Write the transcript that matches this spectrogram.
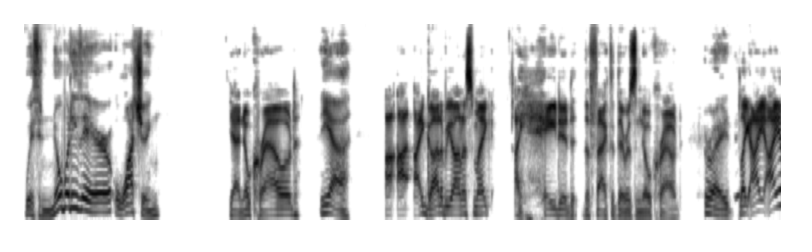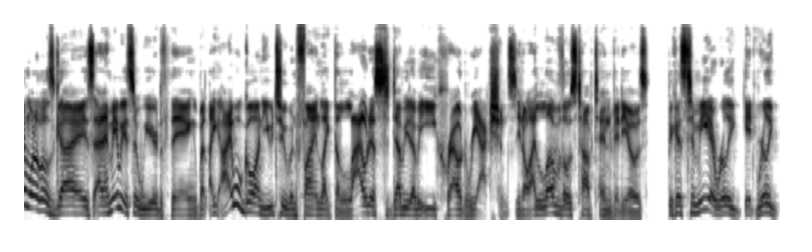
with nobody there watching. Yeah, no crowd. Yeah. I, I, I gotta be honest, Mike. I hated the fact that there was no crowd. Right. Like I, I am one of those guys, and maybe it's a weird thing, but I, I will go on YouTube and find like the loudest WWE crowd reactions. You know, I love those top ten videos because to me, it really, it really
